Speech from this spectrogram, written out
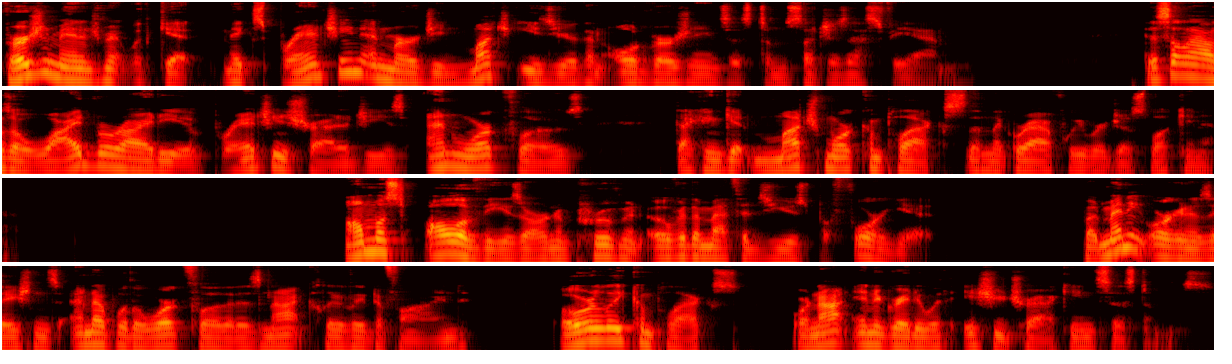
Version management with Git makes branching and merging much easier than old versioning systems such as SVN. This allows a wide variety of branching strategies and workflows that can get much more complex than the graph we were just looking at. Almost all of these are an improvement over the methods used before Git, but many organizations end up with a workflow that is not clearly defined, overly complex, or not integrated with issue tracking systems.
